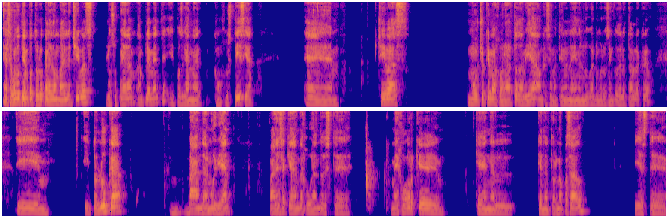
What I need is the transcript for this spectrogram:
el segundo tiempo, Toluca le da un baile a Chivas, lo supera ampliamente y pues gana con justicia. Em, Chivas, mucho que mejorar todavía, aunque se mantienen ahí en el lugar número 5 de la tabla, creo. Y, y Toluca va a andar muy bien. Parece que anda jugando este mejor que, que en el que en el torneo pasado. Y este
